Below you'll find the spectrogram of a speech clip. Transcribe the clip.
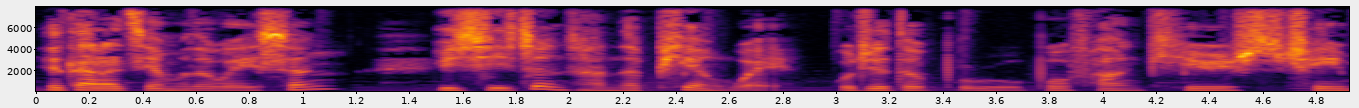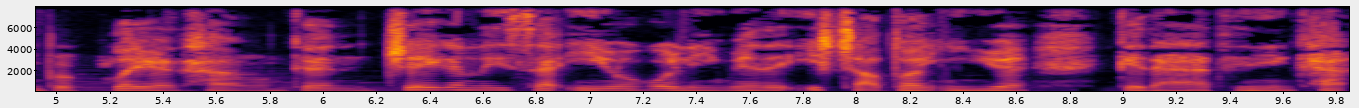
又到了节目的尾声， 与其正常的片尾，我觉得不如播放 Curious Chamber Player 他们跟 Jay 跟 Lisa 音乐会里面的一小段音乐给大家听听看，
